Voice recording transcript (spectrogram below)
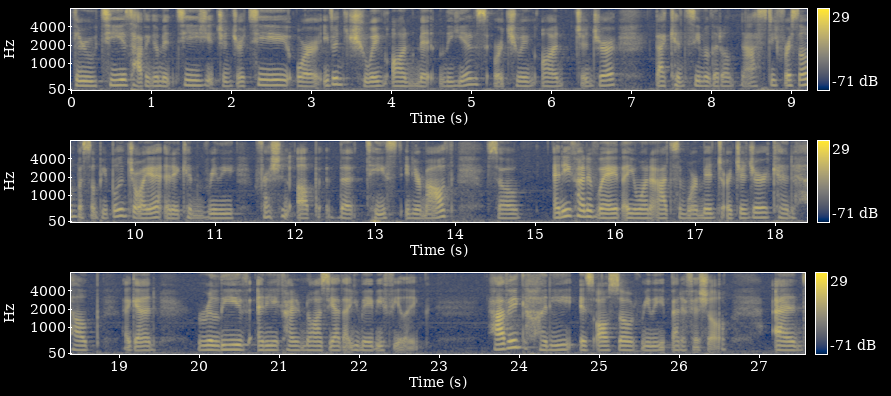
through teas, having a mint tea, ginger tea, or even chewing on mint leaves or chewing on ginger, that can seem a little nasty for some, but some people enjoy it and it can really freshen up the taste in your mouth. So, any kind of way that you want to add some more mint or ginger can help, again, relieve any kind of nausea that you may be feeling. Having honey is also really beneficial. And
